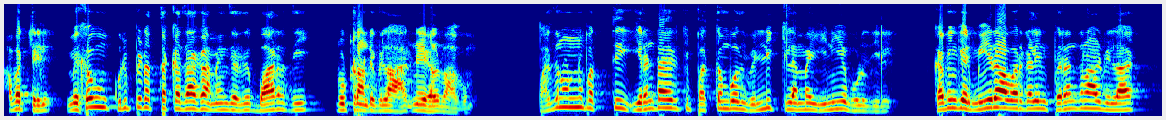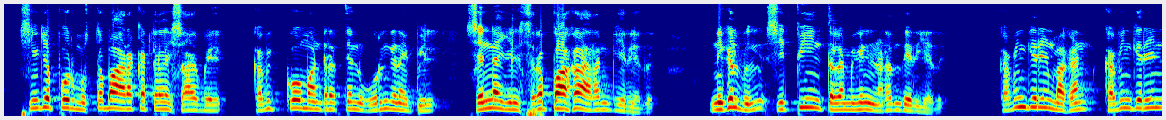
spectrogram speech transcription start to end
அவற்றில் மிகவும் குறிப்பிடத்தக்கதாக அமைந்தது பாரதி நூற்றாண்டு விழா நிகழ்வாகும். பதினொன்று பத்து இரண்டாயிரத்தி பத்தொன்பது வெள்ளிக்கிழமை இனிய பொழுதில் கவிஞர் மீரா அவர்களின் பிறந்தநாள் விழா சிங்கப்பூர் முஸ்தபா அறக்கட்டளை சார்பில் கவிக்கோ மன்றத்தின் ஒருங்கிணைப்பில் சென்னையில் சிறப்பாக அரங்கேறியது. நிகழ்வு சிற்பியின் தலைமையில் நடந்தேறியது. கவிஞரின் மகன் கவிஞரின்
